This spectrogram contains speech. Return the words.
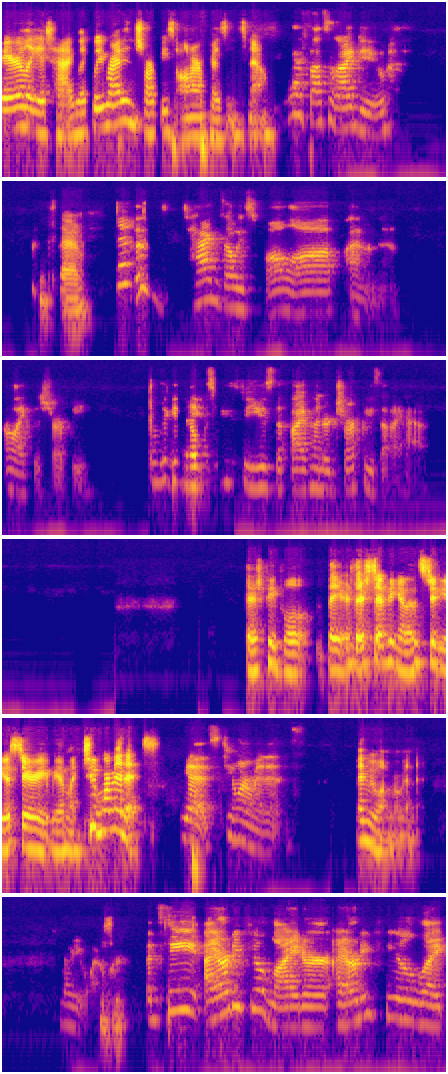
barely a tag. Like we write in sharpies on our presents now. Yes, that's what I do. So Those tags always fall off. I don't know. I like the Sharpie. Once again, Nope. excuse to use the 500 Sharpies that I have. there's people they're they're stepping out of the studio staring at me. I'm like two more minutes, Yes, two more minutes. maybe one more minute. Maybe one more. But see, I already feel lighter. I already feel like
